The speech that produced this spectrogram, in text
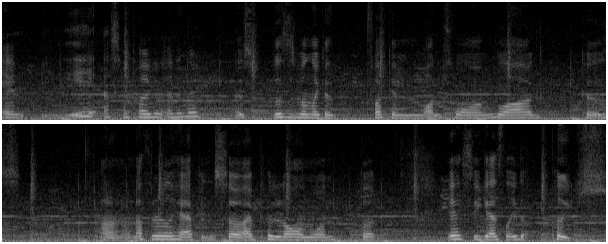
And yeah, so I'm probably gonna end it there. This, this has been like a fucking month long vlog because I don't know, nothing really happened. So I put it all in one. But yeah, see you guys later. Peace.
